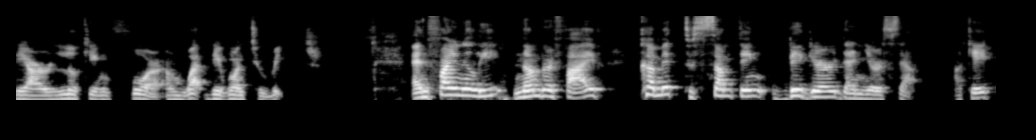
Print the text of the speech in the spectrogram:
they are looking for and what they want to reach and finally number five commit to something bigger than yourself. Okay.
